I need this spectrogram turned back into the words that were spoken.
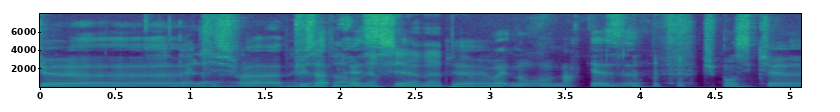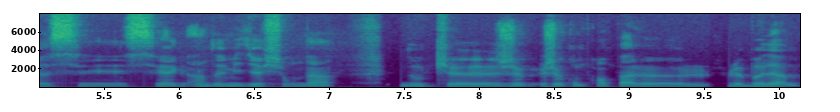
que ah bah qu'il soit plus apprécié. La hein. ouais non, Marquez, je pense que c'est c'est un demi-dieu chez Honda. Donc euh, je je comprends pas le, le bonhomme.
